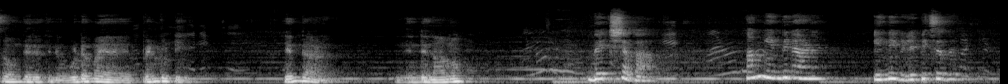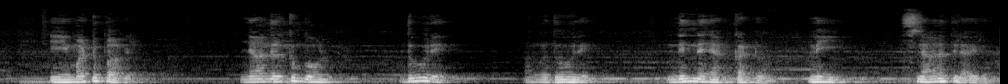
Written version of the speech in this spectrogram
സൗന്ദര്യത്തിന് ഉടമയായ പെൺകുട്ടി. എന്താണ് നിന്റെ നാമം? എന്തിനാണ് എന്നെ വിളിപ്പിച്ചത്? ഈ മട്ടുപ്പാവിൽ ഞാൻ നിൽക്കുമ്പോൾ ദൂരെ അങ്ങ് ദൂരെ നിന്നെ ഞാൻ കണ്ടു. നീ സ്നാനത്തിലായിരുന്നു.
